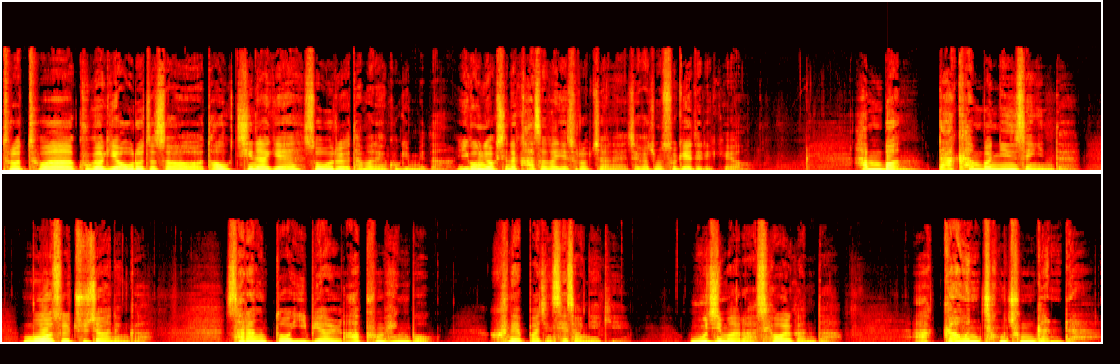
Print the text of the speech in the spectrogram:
트로트와 국악이 어우러져서 더욱 진하게 soul을 담아낸 곡입니다. 이 곡 역시나 가사가 예사롭지 않아요. 제가 좀 소개해 드릴게요. 한 번, 딱 한 번 인생인데 무엇을 주저하는가? 사랑 또 이별, 아픔, 행복, 흔해 빠진 세상 얘기. 우지 마라, 세월 간다. 아까운 청춘 간다.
